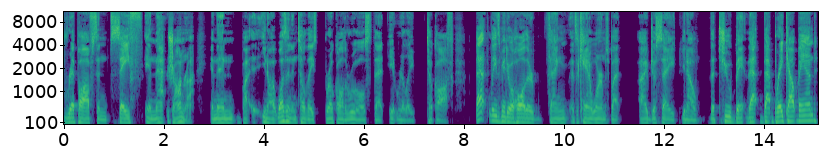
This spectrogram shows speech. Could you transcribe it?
rip-offs and safe in that genre. And then but you know it wasn't until they broke all the rules that it really took off. That leads me to a whole other thing it's a can of worms but i just say you know the two ba- that that breakout band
